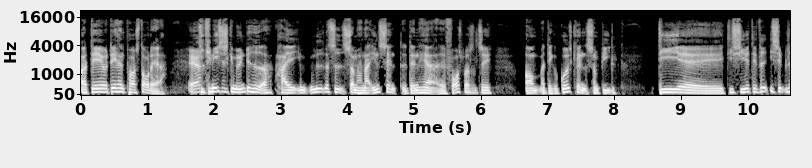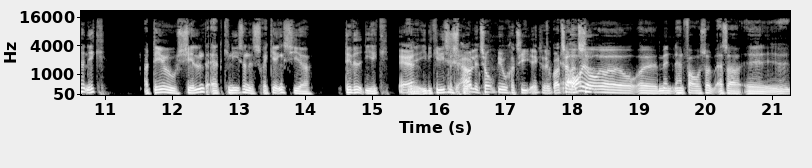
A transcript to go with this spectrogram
og det er jo det, han påstår, det er. Ja. De kinesiske myndigheder har i midlertid, som han har indsendt øh, den her øh, forspørgsel til, om at det kan godkendes som bil, de, øh, de siger, det ved de simpelthen ikke. Og det er jo sjældent, at kinesernes regering siger, det ved de ikke. Ja. Øh, I de kinesiske Det har jo lidt tung byråkrati, ikke? Så det kan godt tage noget tid. jo, jo, jo, jo, øh, men han får jo så, altså, øh,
